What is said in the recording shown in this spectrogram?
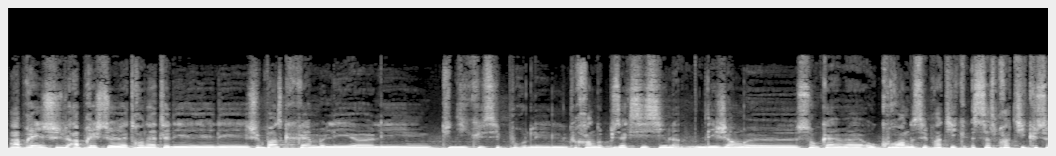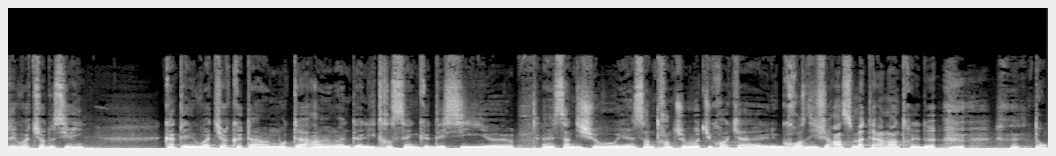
après, je, après, je te être honnête, les, les, je pense que quand même les, euh, les, tu dis que c'est pour les rendre plus accessibles. Les gens euh, sont quand même euh, au courant de ces pratiques. Ça se pratique que sur les voitures de série. Quand t'as une voiture que t'as un moteur, un, un litre 5 DCI, euh, un 110 chevaux et un 130 chevaux, tu crois qu'il y a une grosse différence matériellement entre les deux Non.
